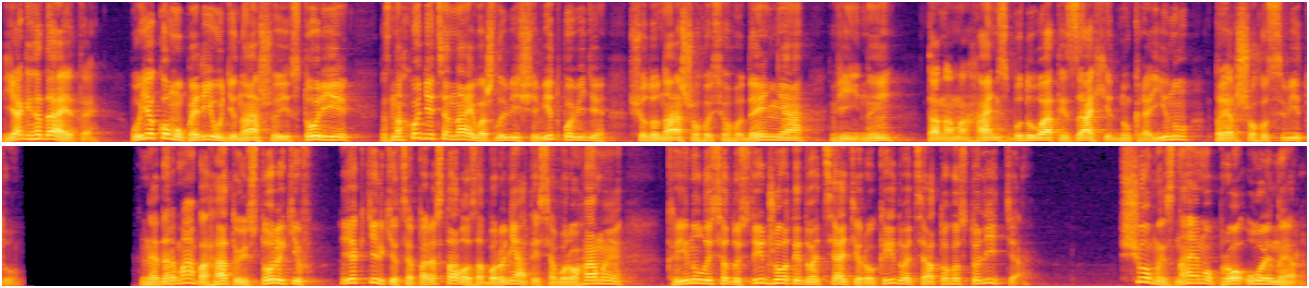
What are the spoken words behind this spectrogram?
Як гадаєте, у якому періоді нашої історії знаходяться найважливіші відповіді щодо нашого сьогодення, війни та намагань збудувати західну країну першого світу? Недарма багато істориків, як тільки це перестало заборонятися ворогами, кинулися досліджувати 20-ті роки ХХ століття. Що ми знаємо про УНР?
